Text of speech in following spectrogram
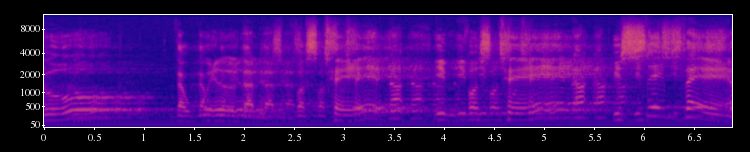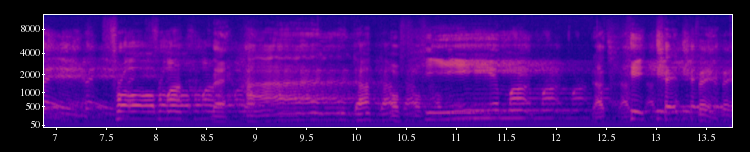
though the wilderness. Verse 10, in verse 10, he saved them from the hand of him that hated them,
